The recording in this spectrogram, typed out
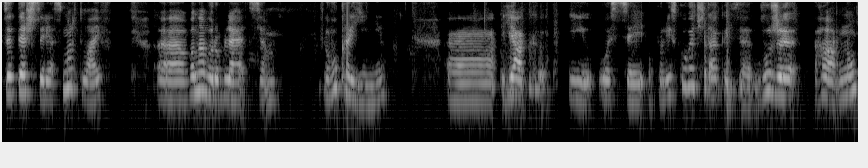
Це теж серія Smart Life. Е, вона виробляється в Україні. Як і ось цей ополіскувач, так і це дуже гарно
